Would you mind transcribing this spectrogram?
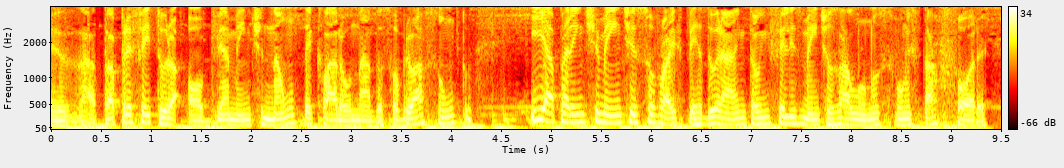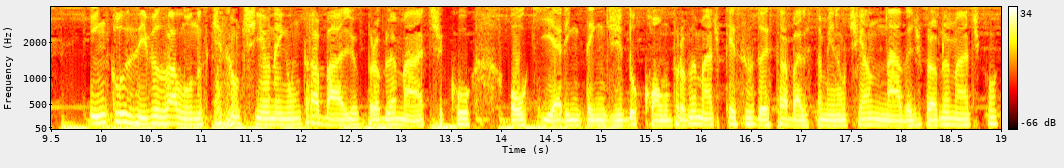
Exato. A prefeitura, obviamente, não declarou nada sobre o assunto e aparentemente isso vai perdurar, então infelizmente os alunos vão estar fora. Inclusive os alunos que não tinham nenhum trabalho problemático ou que era entendido como problemático, porque esses dois trabalhos também não tinham nada de problemático,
